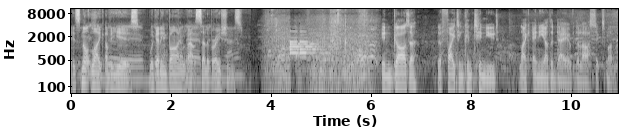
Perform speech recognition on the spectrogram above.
It's not like other years. We're getting by without celebrations. In Gaza, the fighting continued like any other day over the last six months.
